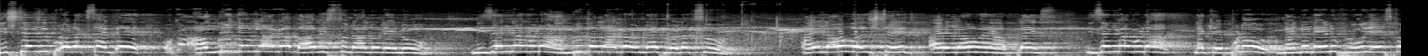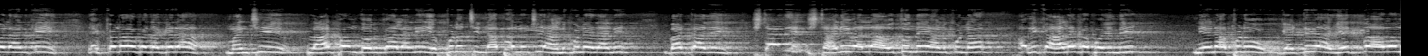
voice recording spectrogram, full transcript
విస్టేజ్ ప్రోడక్ట్స్ అంటే ఒక అమృతంలాగా భావిస్తున్నాను నేను. నిజంగా కూడా అమృతంలాగా ఉన్నాయి products. I love Vestige I love my uplines నిజంగా కూడా నాకు ఎప్పుడు నన్ను నేను ప్రూవ్ చేసుకోవడానికి ఎక్కడో ఒక దగ్గర మంచి ప్లాట్ఫామ్ దొరకాలని ఎప్పుడు చిన్నప్పటి నుంచి అనుకునేదాన్ని. బట్ అది స్టడీ స్టడీ వల్ల అవుతుంది అనుకున్నా అది కాలేకపోయింది. నేను అప్పుడు గట్టిగా యద్భావం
